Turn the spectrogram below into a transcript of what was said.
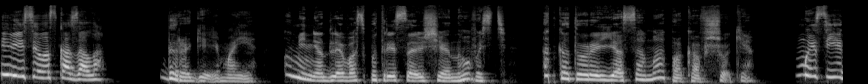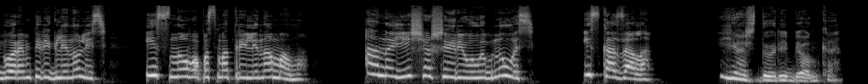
весело сказала. «Дорогие мои, у меня для вас потрясающая новость, от которой я сама пока в шоке». Мы с Егором переглянулись и снова посмотрели на маму. Она еще шире улыбнулась и сказала. «Я жду ребенка.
